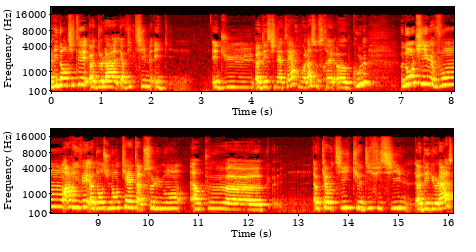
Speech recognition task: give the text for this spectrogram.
l'identité de la victime et, et du destinataire voilà ce serait cool. Donc ils vont arriver euh, dans une enquête absolument un peu euh, chaotique, difficile, euh, dégueulasse,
